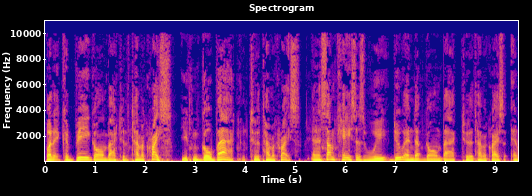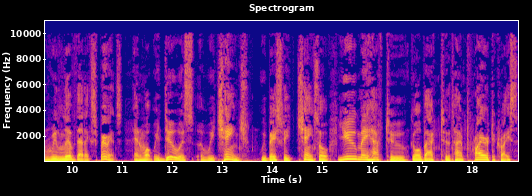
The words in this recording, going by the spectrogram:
But it could be going back to the time of Christ. You can go back to the time of Christ. And in some cases, we do end up going back to the time of Christ and relive that experience. And what we do is uh, we change. We basically change. So you may have to go back to the time prior to Christ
